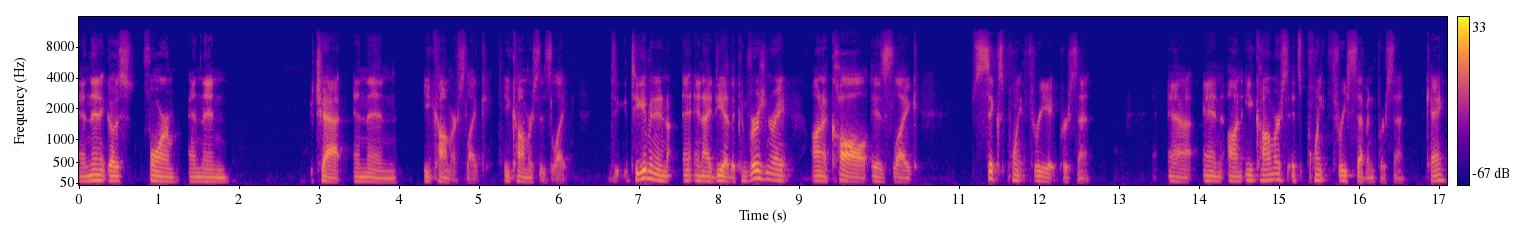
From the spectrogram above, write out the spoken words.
And then it goes form and then chat and then e-commerce like e-commerce is like to, to give an, an idea the conversion rate on a call is like 6.38%. Uh, and on e-commerce, it's 0.37%. Okay.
